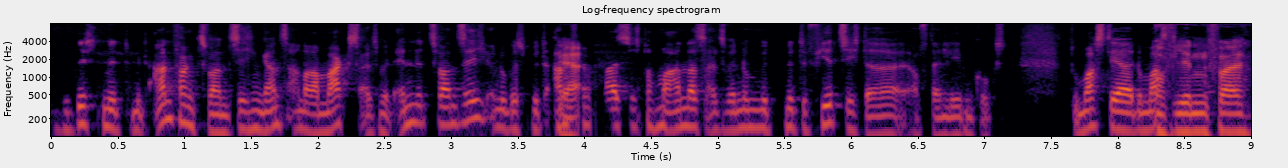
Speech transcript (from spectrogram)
du bist mit, mit Anfang 20 ein ganz anderer Max als mit Ende 20 und du bist mit Anfang ja. 30 nochmal anders, als wenn du mit Mitte 40 da auf dein Leben guckst. Du machst ja, du machst. Auf jeden Fall.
